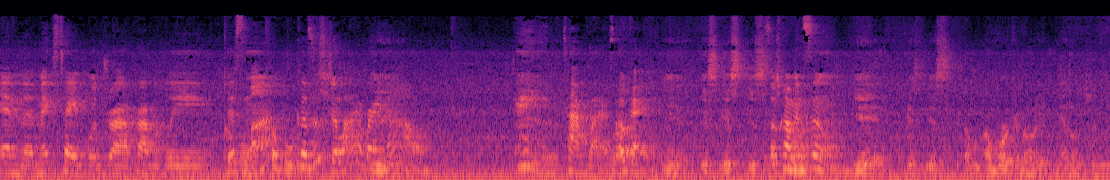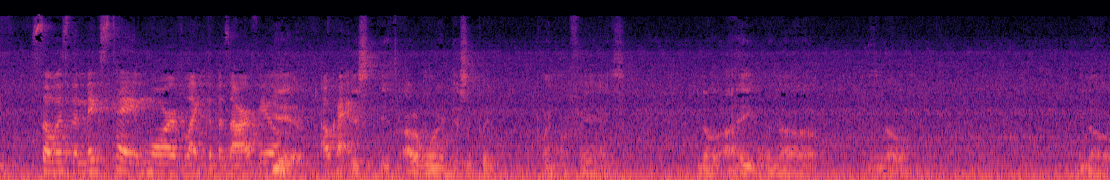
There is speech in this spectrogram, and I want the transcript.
And the mixtape will drop probably this month because it's July right Yeah. now. Dang, time flies. Right. Okay, Yeah. It's it's it's. So it's coming soon? Yeah. It's it's. I'm, I'm working on it diligently. so is the mixtape more of like the bizarre feel? Yeah. Okay. It's, it's I don't want to disappoint disappoint my fans. you know, I hate when, uh, you know, you know,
